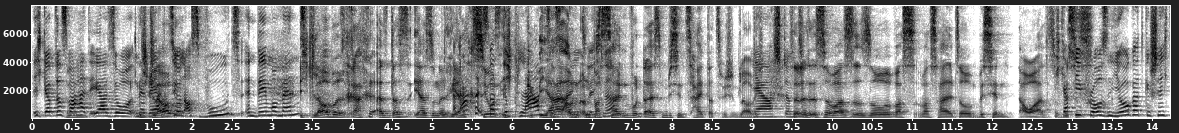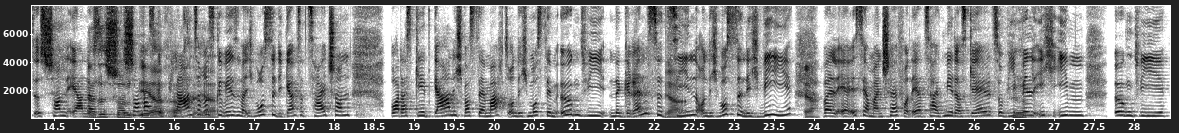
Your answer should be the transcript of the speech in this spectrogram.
Ich glaube, das war halt eher so eine Ich glaub- Reaktion aus Wut in dem Moment. Ich glaube, Rache, also das ist eher so eine Reaktion. was Ich- ja, und, und was ne? halt, wo, da ist ein bisschen Zeit dazwischen, glaube ich. Ja, stimmt. So, das ist sowas, so was, was halt so ein bisschen dauert. So, Ich glaube, die ist- Frozen Joghurt Geschichte ist schon eher eine, Das ist schon was eher geplanteres Rache, ja. gewesen, weil ich wusste die ganze Zeit schon, boah, das geht gar nicht, was der macht und ich muss dem irgendwie eine Grenze Ja. ziehen und ich wusste nicht wie, Ja. weil er ist ja mein Chef und er zahlt mir das Geld, so wie will ich ihm irgendwie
